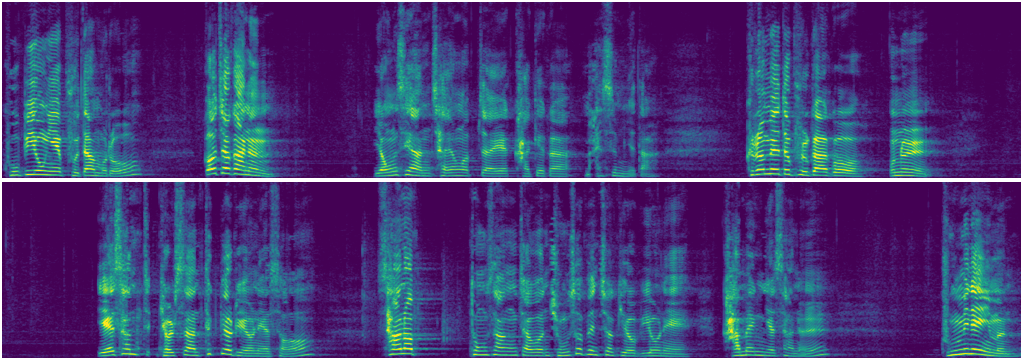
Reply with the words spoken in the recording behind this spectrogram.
고비용의 부담으로 꺼져가는 영세한 자영업자의 가게가 많습니다. 그럼에도 불구하고 오늘 예산 특- 결산 특별위원회에서 산업통상자원 중소벤처기업위원회 감액 예산을 국민의힘은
